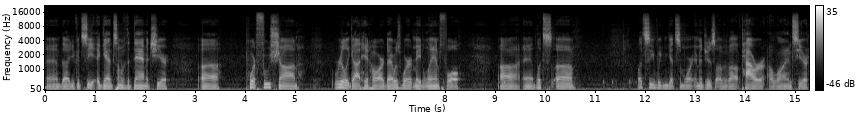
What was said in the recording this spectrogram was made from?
and uh, you can see again some of the damage here. Uh, Port Fourchon really got hit hard. That was where it made landfall. Uh, and let's uh, let's see if we can get some more images of uh, power lines here.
